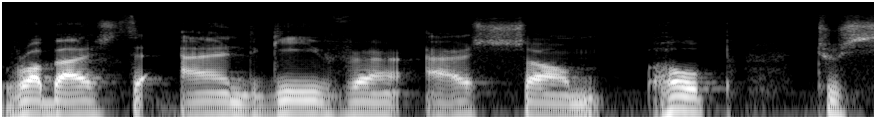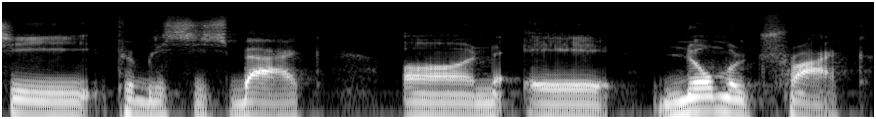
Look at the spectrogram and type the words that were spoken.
robust and give us some hope to see Publicis back on a normal track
